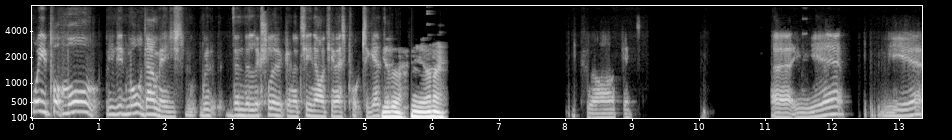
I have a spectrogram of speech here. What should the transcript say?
Well, you put more, you did more damage with, than the Leclerc and the T90MS put together. Yeah, yeah, I know. Crikey. Uh, yeah, yeah.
